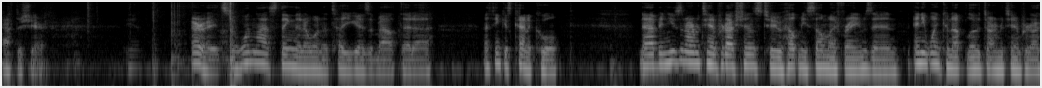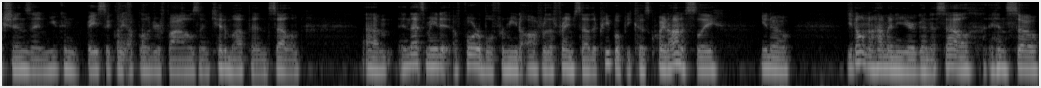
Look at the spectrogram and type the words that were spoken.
I have to share. Alright, so one last thing that I want to tell you guys about that uh, I think is kind of cool. Now I've been using Armattan Productions to help me sell my frames and anyone can upload to Armattan Productions and you can basically upload your files and kit them up and sell them. Um, and that's made it affordable for me to offer the frames to other people because quite honestly, you know, you don't know how many you're going to sell and so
